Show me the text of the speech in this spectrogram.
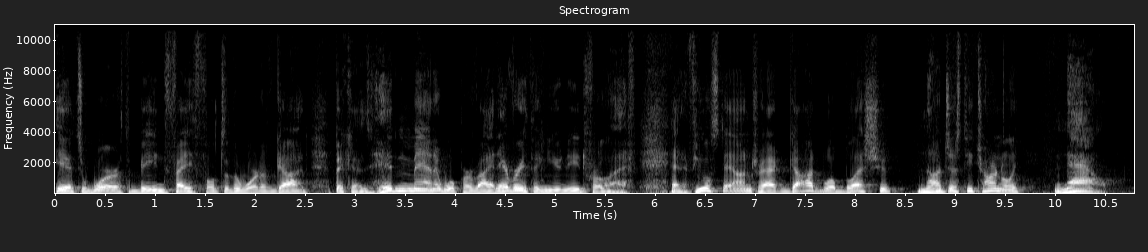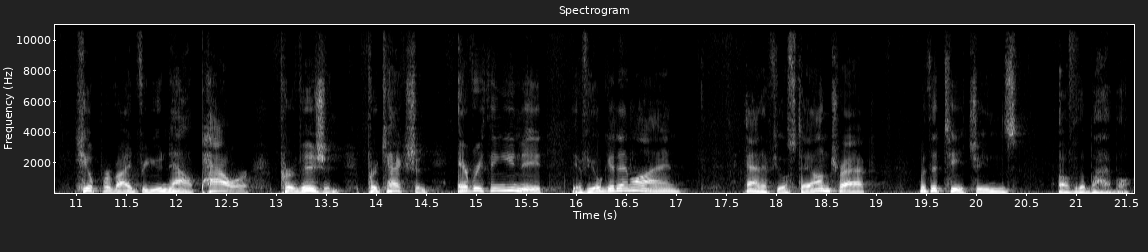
it's worth being faithful to the Word of God because hidden manna will provide everything you need for life. And if you'll stay on track, God will bless you, not just eternally, now. He'll provide for you now power, provision, protection, everything you need if you'll get in line and if you'll stay on track with the teachings of the Bible.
